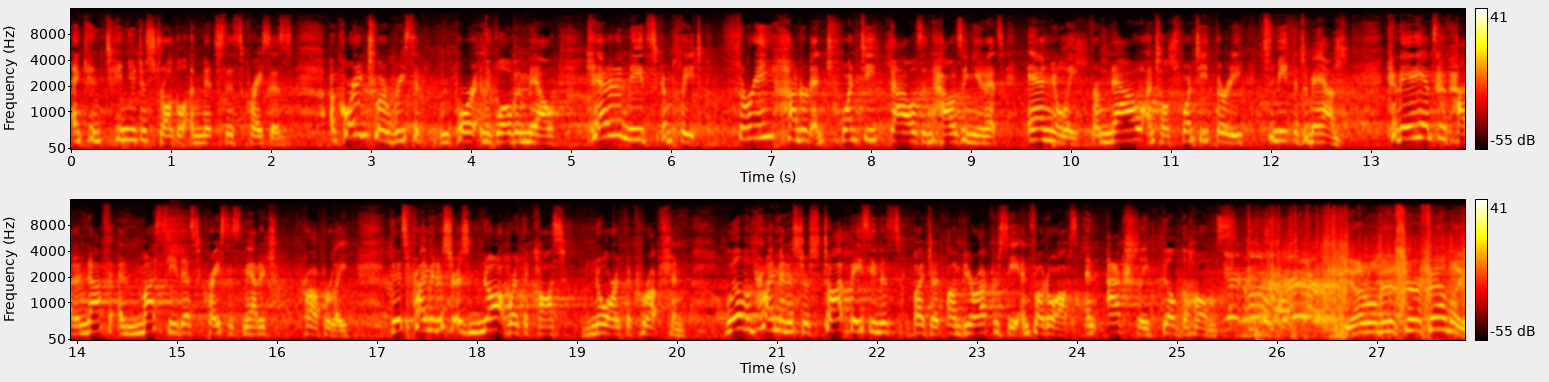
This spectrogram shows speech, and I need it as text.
and continue to struggle amidst this crisis. According to a recent report in the Globe and Mail, Canada needs to complete 320,000 housing units annually from now until 2030 to meet the demand. Canadians have had enough and must see this crisis managed properly. This Prime Minister is not worth the cost nor the corruption. Will the Prime Minister stop basing this budget on bureaucracy and photo ops and actually build the homes? The Honourable Minister of Families.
